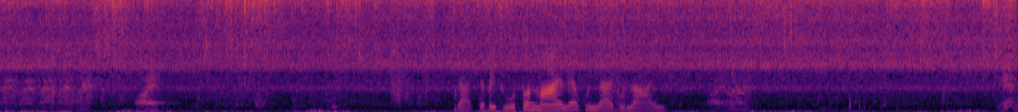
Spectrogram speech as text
มามามามามาโอ้ย อยากจะไปถูต้นไม้แล้วคุณยายบุญหลาย ถอยมาเย็น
